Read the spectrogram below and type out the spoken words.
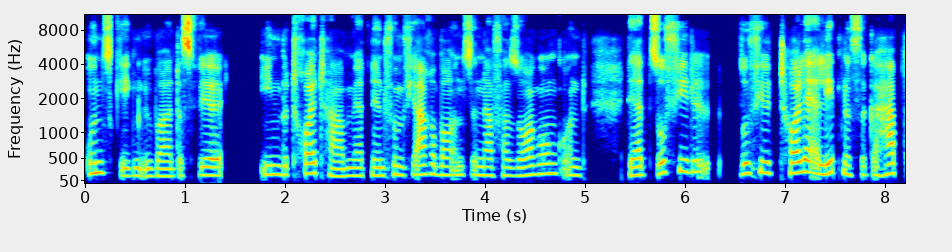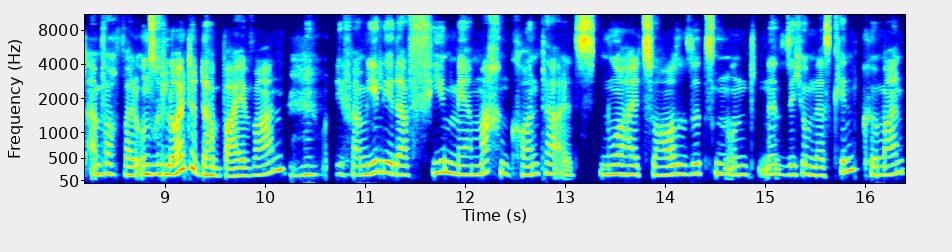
uns gegenüber, dass wir ihn betreut haben. Wir hatten ihn fünf Jahre bei uns in der Versorgung und der hat so viel so viele tolle Erlebnisse gehabt, einfach weil unsere Leute dabei waren mhm. und die Familie da viel mehr machen konnte, als nur halt zu Hause sitzen und ne, sich um das Kind kümmern,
